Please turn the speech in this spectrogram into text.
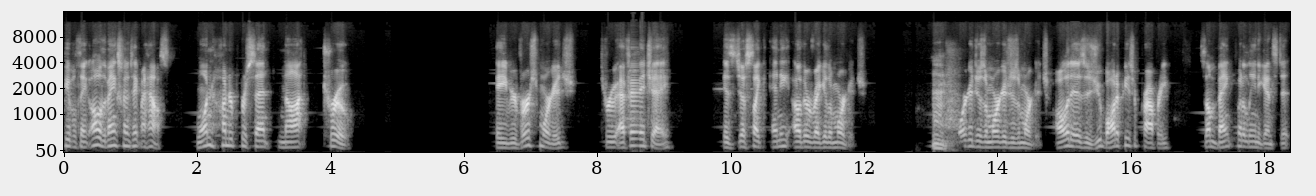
people think, oh, the bank's going to take my house. 100% not true. A reverse mortgage through FHA is just like any other regular mortgage. Mm. Mortgage is a mortgage is a mortgage. All it is is you bought a piece of property, some bank put a lien against it,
